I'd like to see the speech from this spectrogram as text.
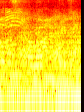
folks have arrived.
